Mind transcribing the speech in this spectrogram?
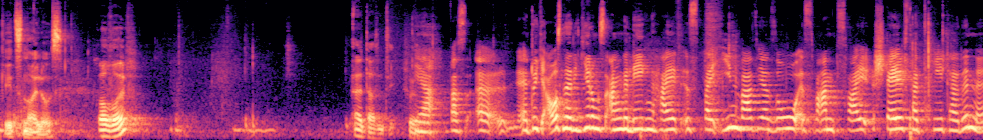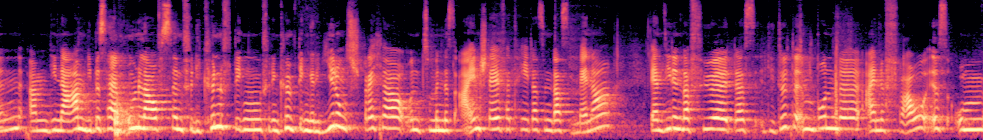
geht es neu los. Frau Wolf? Äh, da sind Sie. Ja, was äh, durchaus eine Regierungsangelegenheit ist. Bei Ihnen war es ja so, es waren zwei Stellvertreterinnen. Ähm, die Namen, die bisher im Umlauf sind für, die künftigen, für den künftigen Regierungssprecher und zumindest ein Stellvertreter sind das Männer. Wären Sie denn dafür, dass die dritte im Bunde eine Frau ist, um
